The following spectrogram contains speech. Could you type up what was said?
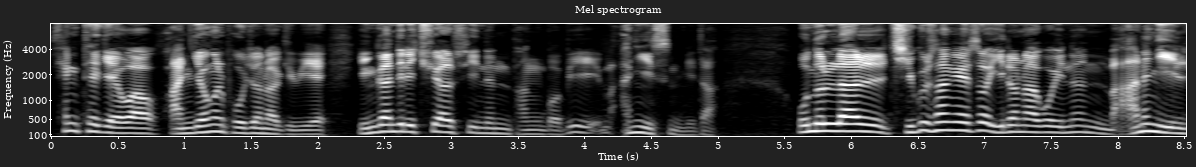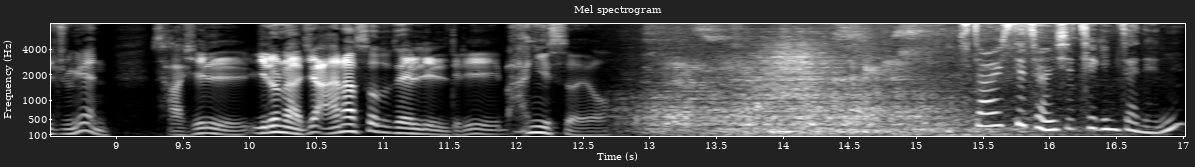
생태계와 환경을 보존하기 위해 인간들이 취할 수 있는 방법이 많이 있습니다. 오늘날 지구상에서 일어나고 있는 많은 일 중엔 사실 일어나지 않았어도 될 일들이 많이 있어요. 스타스 전시 책임자는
